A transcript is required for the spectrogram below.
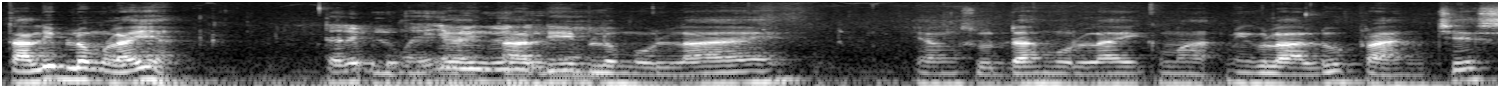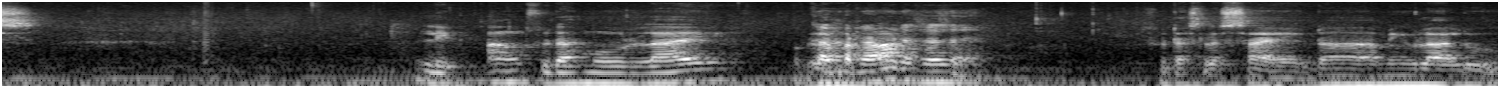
Itali belum mulai ya? Dari belum kayaknya Ya, Itali belum mulai. Yang sudah mulai kema- minggu lalu Prancis. Ligue 1 sudah mulai. Bukan pertama udah selesai. sudah selesai udah minggu lalu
